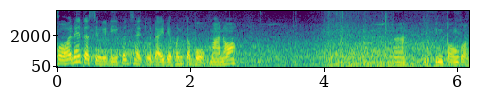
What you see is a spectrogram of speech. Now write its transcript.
ขอให้ได้แต่สิ่งดีๆเพิ่นใส่ตัวใดเดี๋ยวเพิ่นกระบอกมาเนาะอะหยิบปิงปองก่อน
